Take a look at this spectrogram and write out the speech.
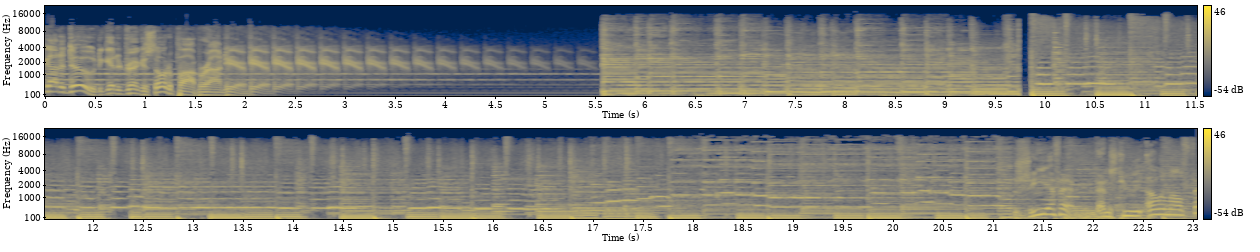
you got to do to get a drink of soda pop around here. Here, here, here. ZFM wenst jullie allemaal fijn.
